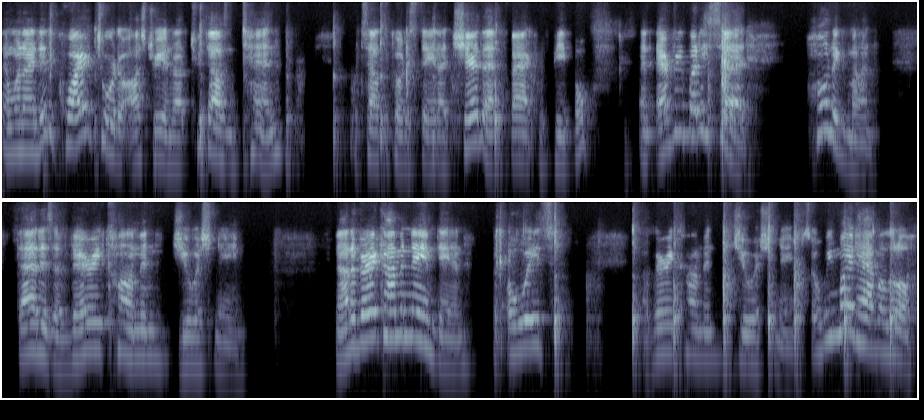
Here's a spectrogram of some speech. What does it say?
And when I did a quiet tour to Austria in about 2010 South Dakota State, I'd share that fact with people. And everybody said, Honigmann, that is a very common Jewish name. Not a very common name, Dan, but always a very common Jewish name. So we might have a little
